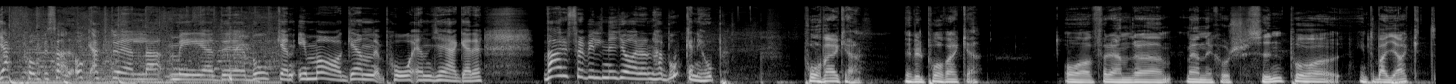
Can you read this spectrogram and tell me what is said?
jaktkompisar och aktuella med eh, boken I magen på en jägare. Varför vill ni göra den här boken ihop? Påverka. Vi vill påverka och förändra människors syn på inte bara jakt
